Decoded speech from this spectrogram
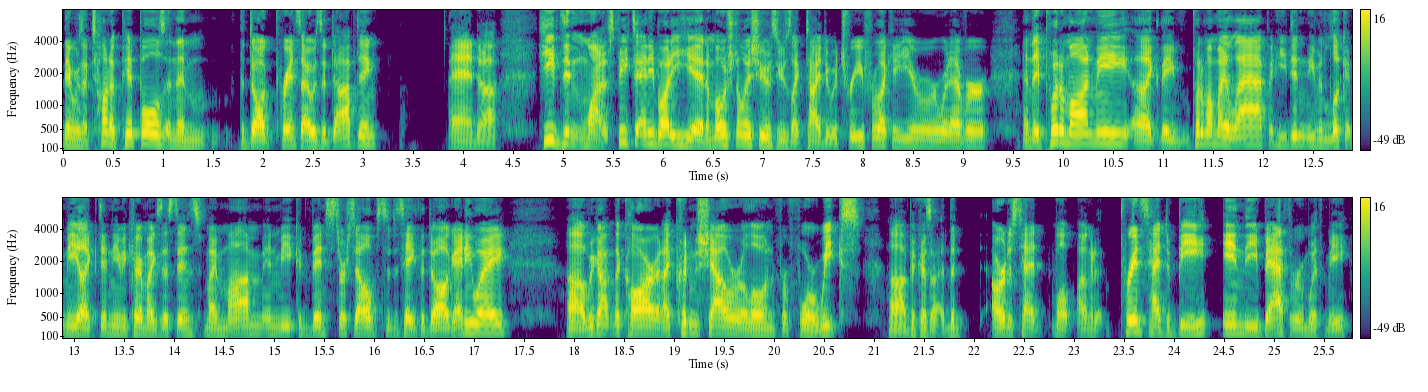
there was a ton of pit bulls, and then the dog Prince I was adopting, and uh, he didn't want to speak to anybody. He had emotional issues. He was like tied to a tree for like a year or whatever. And they put him on me, like they put him on my lap, and he didn't even look at me, like didn't even care my existence. My mom and me convinced ourselves to take the dog anyway. Uh, we got in the car, and I couldn't shower alone for four weeks uh, because I, the artist had, well, I'm gonna Prince had to be in the bathroom with me.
